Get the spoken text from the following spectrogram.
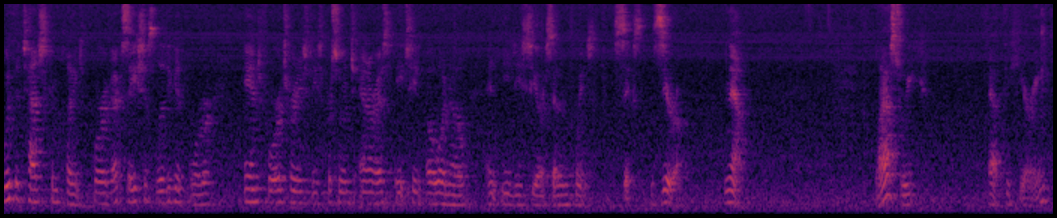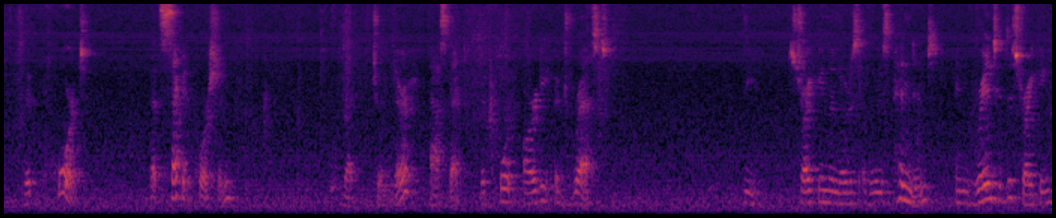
with attached complaint for a vexatious litigant order and for attorney's fees pursuant to NRS eighteen oh one oh and EDCR seven point six zero. Now, last week at the hearing, the court, that second portion, that joinder aspect, the court already addressed the striking the notice of loose pendant and granted the striking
